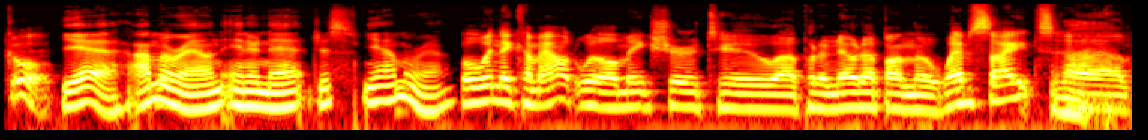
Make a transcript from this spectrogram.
Cool. yeah, I'm around. Internet, just yeah, I'm around. Well, when they come out, we'll make sure to uh, put a note up on the website. Uh,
